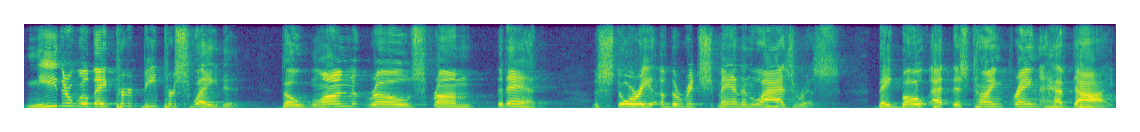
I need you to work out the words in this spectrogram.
neither will they per- be persuaded, though one rose from the dead the story of the rich man and Lazarus. They both at this time frame have died.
